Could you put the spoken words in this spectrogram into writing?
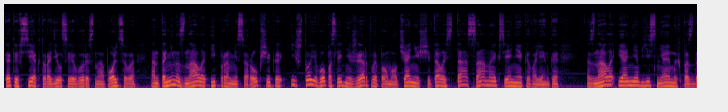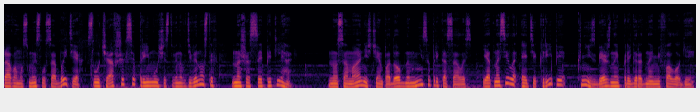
Как и все, кто родился и вырос на Апольцево, Антонина знала и про мясорубщика, и что его последней жертвой по умолчанию считалась та самая Ксения Коваленко. Знала и о необъясняемых по здравому смыслу событиях, случавшихся преимущественно в 90-х на шоссе «Петля», но сама ни с чем подобным не соприкасалась и относила эти крипи к неизбежной пригородной мифологии.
